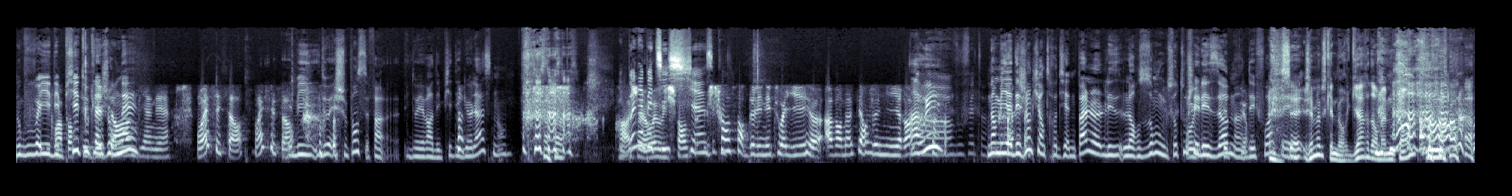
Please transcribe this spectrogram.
Donc vous voyez des pieds toute la journée bien-être. Ouais, c'est ça. Ouais, c'est ça. Eh bien, doit- je pense, enfin, il doit y avoir des pieds dégueulasses, non? Ah, bon je- ouais, appétit. oui, je, pense- je fais en sorte de les nettoyer euh, avant d'intervenir. Ah oui Ah, vous faites un- Non, mais il y a des gens qui entretiennent pas le- les- leurs ongles, surtout Oui, chez les hommes. sûr. Des fois, J'aime parce qu'elle me regarde en même temps.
